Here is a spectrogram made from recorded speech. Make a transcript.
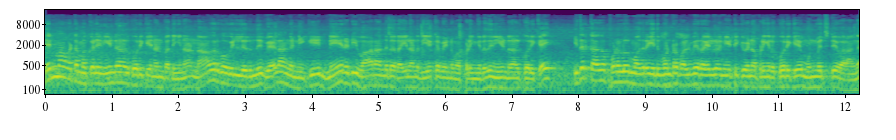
தென் மாவட்ட மக்களின் நீண்ட நாள் கோரிக்கை என்னன்னு பார்த்தீங்கன்னா நாகர்கோவிலிருந்து வேளாங்கண்ணிக்கு நேரடி வாராந்திர ரயிலானது இயக்க வேண்டும் அப்படிங்கிறது நீண்ட நாள் கோரிக்கை. இதற்காக புனலூர் மதுரை இது போன்ற பல்வேறு ரயில்களை நீட்டிக்க வேண்டும் அப்படிங்கிற கோரிக்கையை முன் வச்சுட்டே வராங்க.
